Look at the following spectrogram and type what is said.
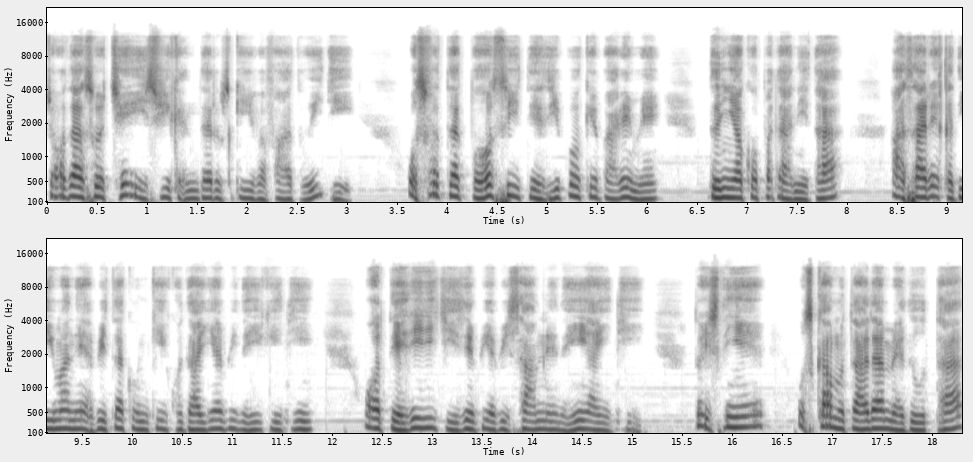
1406 ईस्वी के अंदर उसकी वफ़ात हुई थी। उस वक्त तक बहुत सी तहजीबों के बारे में दुनिया को पता नहीं था। आसार कदीमा ने अभी तक उनकी खुदाइयाँ भी नहीं की थी और तहरीरी चीज़ें भी अभी सामने नहीं आई थी। तो इसलिए उसका मताल महदूद था।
